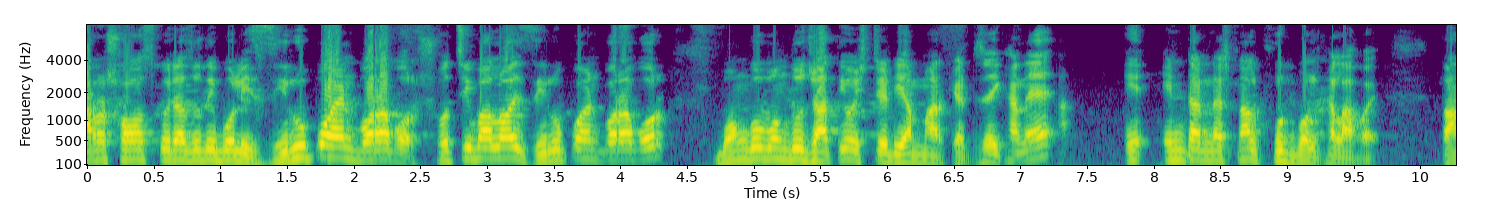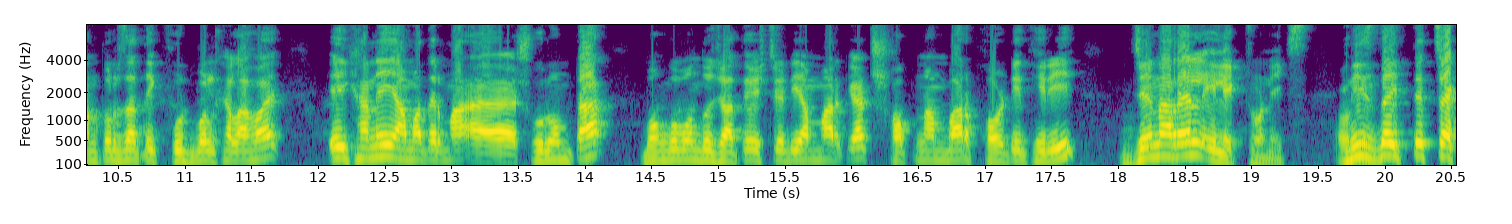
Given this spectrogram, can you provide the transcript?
আরও সহজ করে যদি বলি জিরো পয়েন্ট বরাবর সচিবালয় জিরো পয়েন্ট বরাবর বঙ্গবন্ধু জাতীয় স্টেডিয়াম মার্কেট যেখানে ইন্টারন্যাশনাল ফুটবল খেলা হয়। আন্তর্জাতিক ফুটবল খেলা হয়। এইখানেই আমাদের শোরুমটা বঙ্গবন্ধু জাতীয় stadium market shop number forty three general electronics নিজ দায়িত্বে চেক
